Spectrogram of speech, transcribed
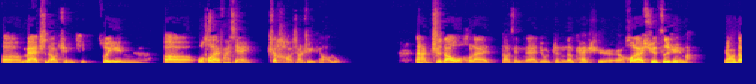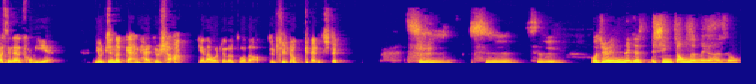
呃，match 到群体。所以，嗯呃，我后来发现，哎，这好像是一条路。那直到我后来到现在，就真的开始后来学咨询嘛，然后到现在从业，你就真的感慨就是 啊，天呐，我真的做到，就这种感觉。是是是，我觉得你那个心中的那个很重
